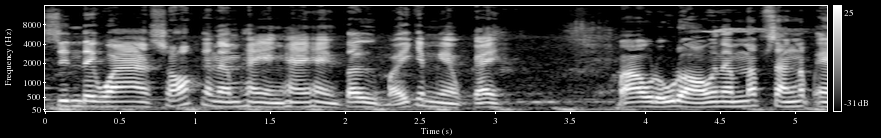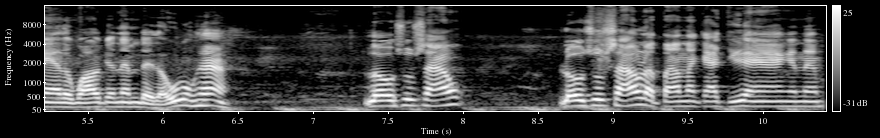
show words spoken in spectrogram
Xin đây qua sót anh em 2002 2004 700 ngàn một cây. Bao đủ đồ anh em, nắp xăng, nắp e đồ bao cho anh em đầy đủ luôn ha. Lô số 6 lô số 6 là Tanaka chữ A anh em.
